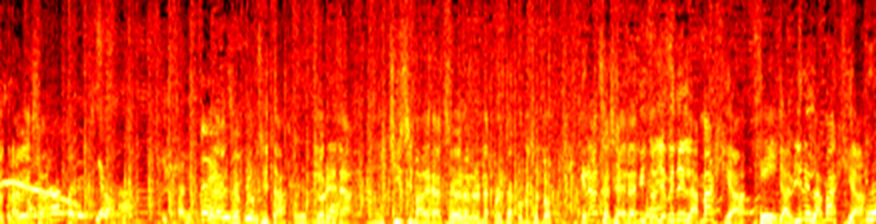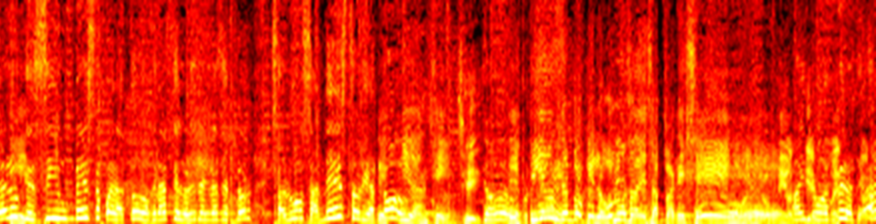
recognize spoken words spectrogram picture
otra vez. ¿ah? nueva colección. ¿ah? Gracias, Florcita. Lorena, muchísimas gracias, ¿verdad, Lorena, por estar con nosotros. Gracias, Adrianito. Ya viene la magia. Sí. Ya viene la magia. Claro Sí. que sí, un beso para todos. Gracias, Lorena, gracias, Flor. Saludos a Néstor y a todos. Despídanse. Sí. Despídanse porque lo vamos a desaparecer. Ay, Dios mío, Ay, no, espérate. Antes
